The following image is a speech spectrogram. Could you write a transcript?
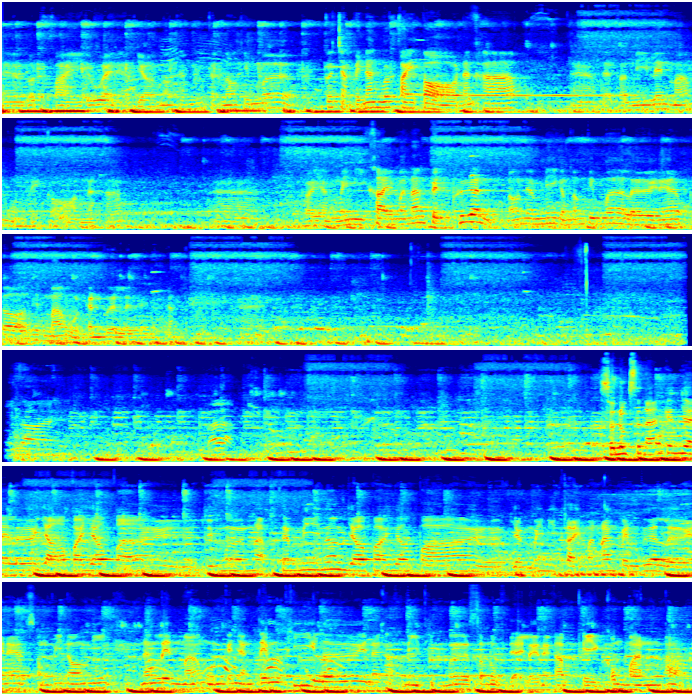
นะรถไฟด้วยนะเดี๋ยวน้องทัมมี่กับน้องทิมเมอร์ ก็จะไปนั่งรถไฟต่อนะครับนะแต่ตอนนี้เล่นม้าหมุนไปก่อนนะครับก็ยังไม่มีใครมานั่งเป็นเพื่อนน้องเนมมี่กับน้องทิมเมอร์เลยนะครับ ก็เล่นม้าหมุนกันเพลินเลยนะครับ สนุกสนานกันใหญ่เลยยาวไปยาวไปลิมเมอร์นับเทมมี่นั่งยาวไปยาวไป ยังไม่มีใครมานั่งเป็นเพื่อนเลยนะสองพี่น้องนี้นั่งเล่นม้าหมุนกันอย่างเต็มที่เลยนะครับนี่ทิมเมอร์สนุกใหญ่เลยนะครับ เพลงก็มันอ้าว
